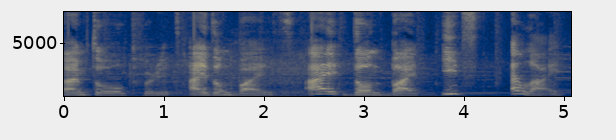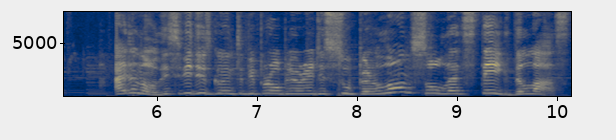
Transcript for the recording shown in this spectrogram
I'm too old for it. I don't buy it. I don't buy it. It's a lie. I don't know, this video is going to be probably already super long, so let's take the last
